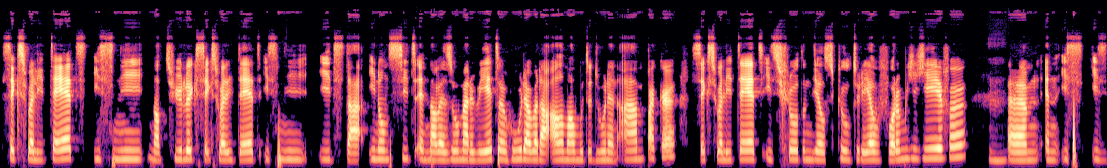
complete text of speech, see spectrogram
seksualiteit is niet natuurlijk. Seksualiteit is niet iets dat in ons zit en dat wij zomaar weten hoe dat we dat allemaal moeten doen en aanpakken. Seksualiteit is grotendeels cultureel vormgegeven Mhm. ehm, en is, is,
